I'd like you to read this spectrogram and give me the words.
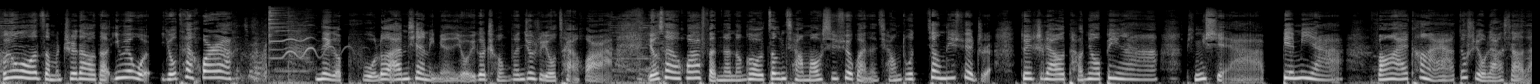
不用问我怎么知道的，因为我油菜花啊。那个普乐安片里面有一个成分就是油菜花啊，油菜花粉呢能够增强毛细血管的强度，降低血脂，对治疗糖尿病啊、贫血啊、便秘啊、防癌抗癌啊都是有疗效的。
